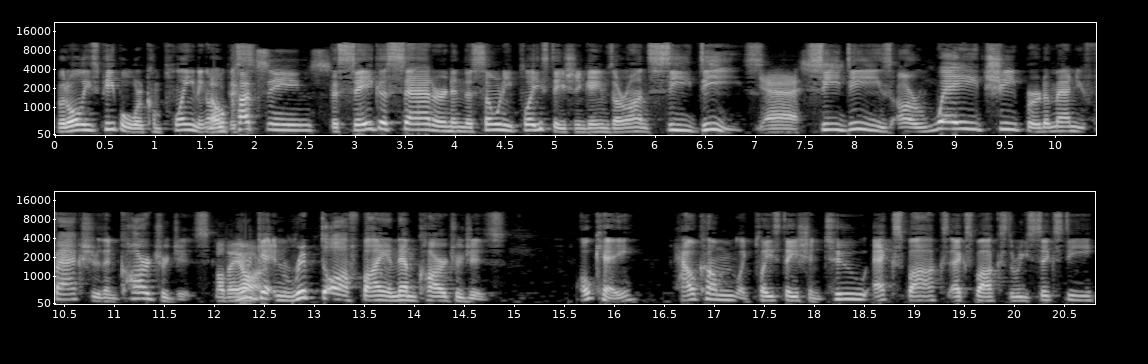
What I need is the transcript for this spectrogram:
But all these people were complaining. No oh, cutscenes. The Sega Saturn and the Sony PlayStation games are on CDs. Yes. CDs are way cheaper to manufacture than cartridges. Well, they You're are. getting ripped off buying them cartridges. Okay, how come like PlayStation 2, Xbox, Xbox 360,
